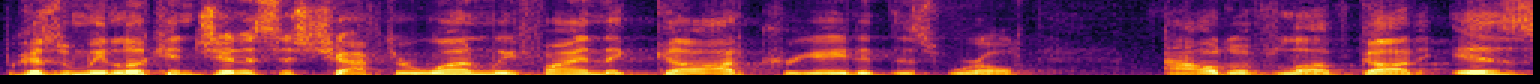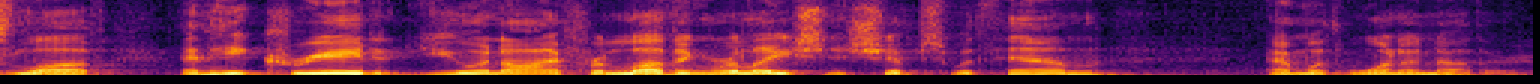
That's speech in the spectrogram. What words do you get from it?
Because when we look in Genesis chapter 1, we find that God created this world out of love. God is love, and He created you and I for loving relationships with Him and with one another.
